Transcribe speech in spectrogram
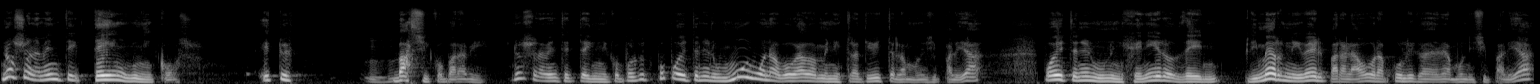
No solamente técnicos, esto es básico para mí, no solamente técnico, porque vos podés tener un muy buen abogado administrativista en la municipalidad, podés tener un ingeniero de primer nivel para la obra pública de la municipalidad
